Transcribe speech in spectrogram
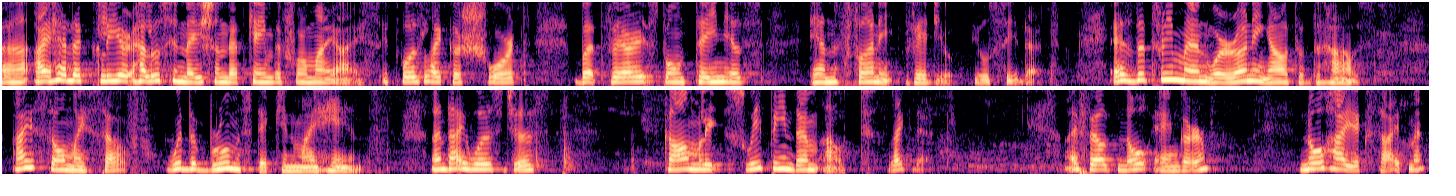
uh, I had a clear hallucination that came before my eyes. It was like a short but very spontaneous and funny video. You'll see that. As the three men were running out of the house, I saw myself with the broomstick in my hands, and I was just calmly sweeping them out like that. I felt no anger, no high excitement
